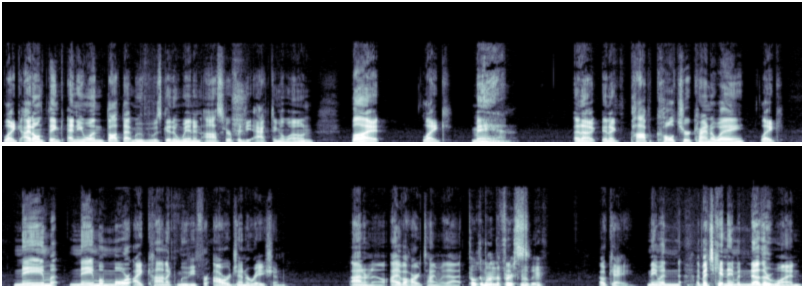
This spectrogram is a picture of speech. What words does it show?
Like, I don't think anyone thought that movie was going to win an Oscar for the acting alone, but like, man, in a in a pop culture kind of way, like name name a more iconic movie for our generation. I don't know. I have a hard time with that. Pokemon the first It's- movie, Okay, name an. I bet you can't name another one.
